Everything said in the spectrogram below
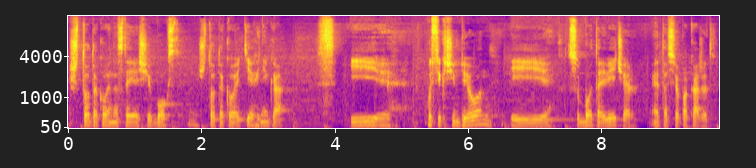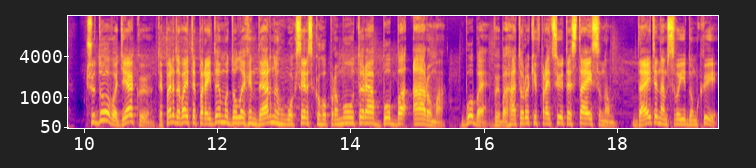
что такое настоящий бокс, что такое техника. И Усик чемпион, и суббота вечер это все покажет. Чудово, дякую. Тепер давайте перейдемо до легендарного боксерського промоутера Боба Арума. Бобе, ви багато років працюєте з Тайсоном. Дайте нам свої думки,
